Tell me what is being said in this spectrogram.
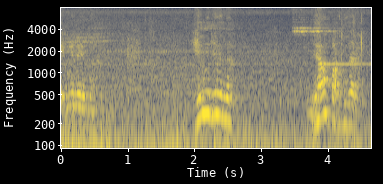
എങ്ങനെയെന്ന്? എങ്ങനെയെന്ന്? ഞാൻ പറഞ്ഞു തരാം.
